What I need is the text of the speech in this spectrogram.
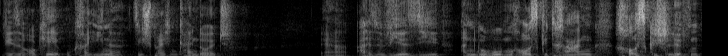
Wir so, okay, Ukraine, sie sprechen kein Deutsch. Ja, also wir sie angehoben, rausgetragen, rausgeschliffen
